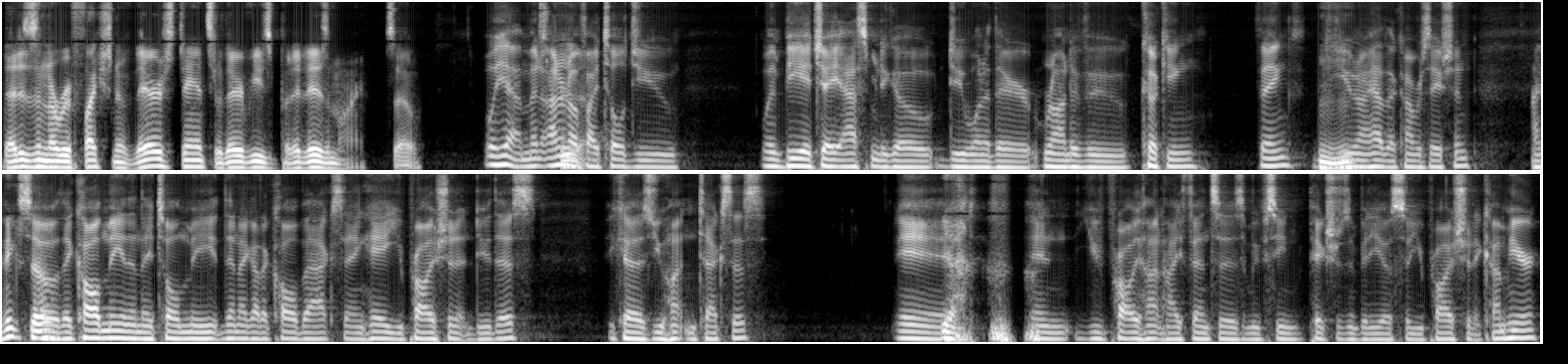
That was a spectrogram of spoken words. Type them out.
that isn't a reflection of their stance or their views, but it is mine. So, well, yeah, I mean, I don't know that. if I told you when BHA asked me to go do one of their rendezvous cooking things. Mm-hmm. You and I have that conversation. I think so. so. They called me and then they told me. Then I got a call back saying, "Hey, you probably shouldn't do this because you hunt in Texas, and yeah. and you probably hunt high fences, and we've seen pictures and videos. So you probably shouldn't come here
